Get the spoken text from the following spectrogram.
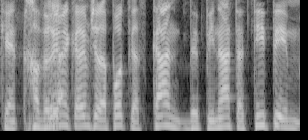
כן, חברים לא. יקרים של הפודקאסט, כאן בפינת הטיפים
